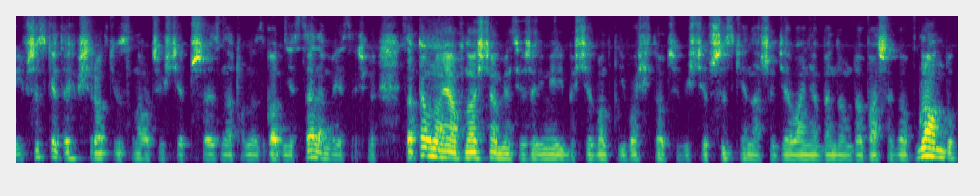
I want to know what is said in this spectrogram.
i wszystkie te środki zostaną oczywiście przeznaczone zgodnie z celem. My jesteśmy za pełną jawnością, więc jeżeli mielibyście wątpliwości, to oczywiście wszystkie nasze działania będą do Waszego wglądu,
